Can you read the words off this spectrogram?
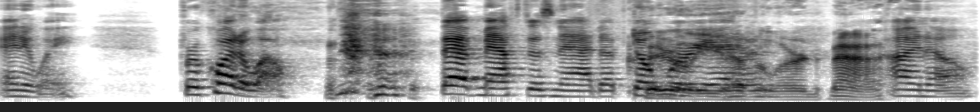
Anyway, for quite a while. that math doesn't add up. Don't Clearly worry. You haven't learned math. I know.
